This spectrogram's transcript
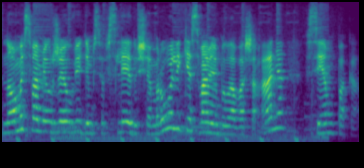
Ну а мы с вами уже увидимся в следующем ролике. С вами была ваша Аня. Всем пока!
